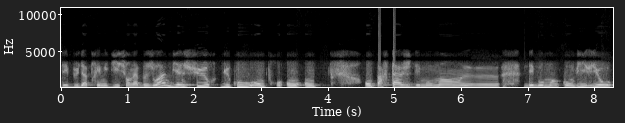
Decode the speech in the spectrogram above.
début d'après-midi si on a besoin. Bien sûr, du coup, on, pro- on, on- on partage des moments, euh, des moments conviviaux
